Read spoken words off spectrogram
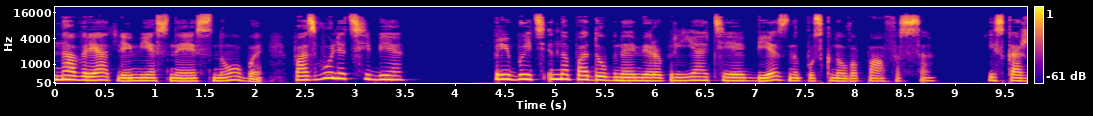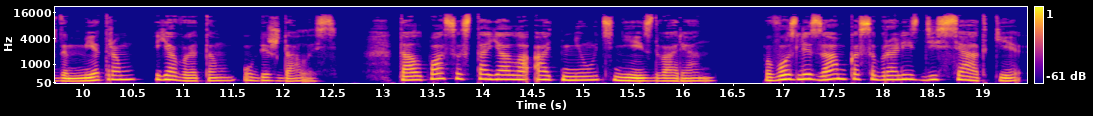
Навряд ли местные снобы позволят себе прибыть на подобное мероприятие без напускного пафоса. И с каждым метром я в этом убеждалась. Толпа состояла отнюдь не из дворян. Возле замка собрались десятки,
